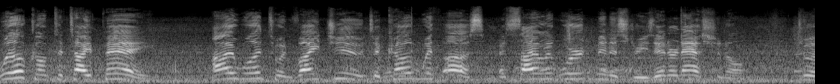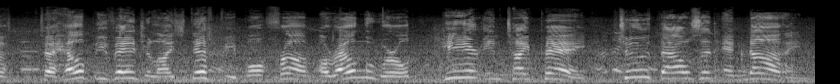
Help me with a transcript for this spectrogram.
Welcome to Taipei. I want to invite you to come with us at Silent Word Ministries International to, to help evangelize deaf people from around the world here in Taipei 2009.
